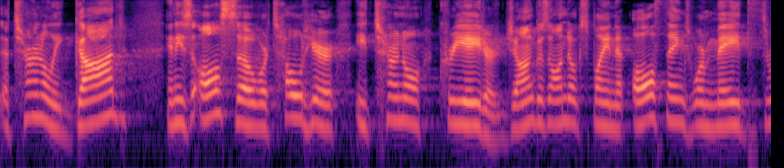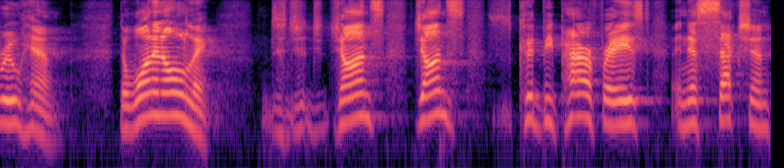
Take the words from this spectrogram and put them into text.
eternally God. And he's also, we're told here, eternal creator. John goes on to explain that all things were made through him, the one and only. John's, John's could be paraphrased in this section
